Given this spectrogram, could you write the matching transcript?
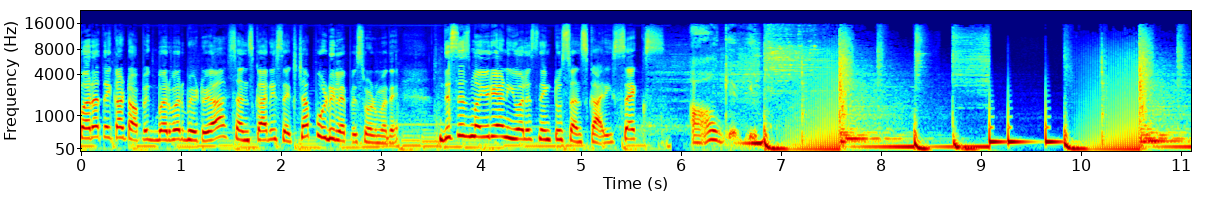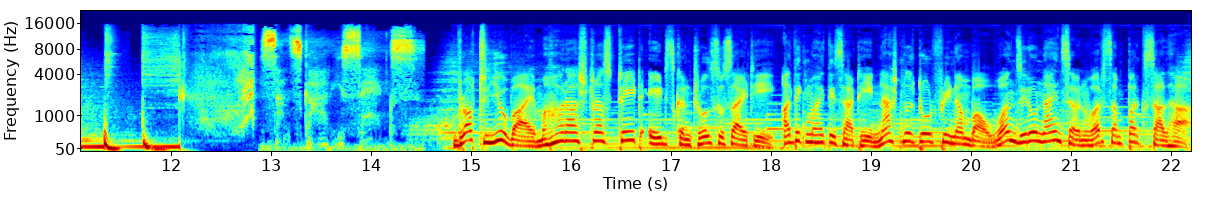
परत एका टॉपिक बरोबर भेटूया संस्कारी सेक्सच्या पुढील एपिसोडमध्ये this is Mayuri and you are listening to Sanskari sex you. Sanskari sex. Brought to you by Maharashtra State AIDS Control Society अधिक माहितीसाठी national toll free number one zero nine seven वर संपर्क साधा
